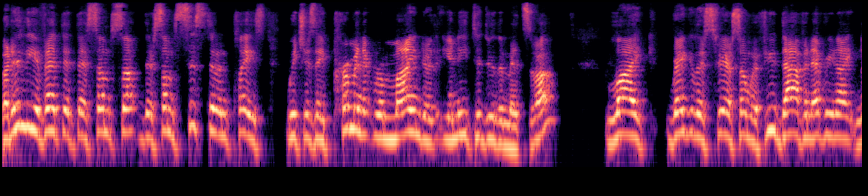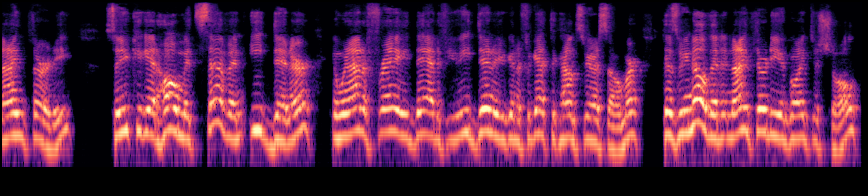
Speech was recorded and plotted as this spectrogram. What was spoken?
But in the event that there's some, some, there's some system in place which is a permanent reminder that you need to do the mitzvah, like regular sphere somewhere. If you daven every night 9:30, so you could get home at seven, eat dinner, and we're not afraid that if you eat dinner, you're going to forget to count Sfiras Omer, because we know that at 9:30 you're going to shul,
